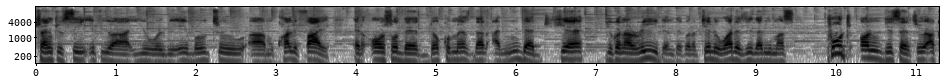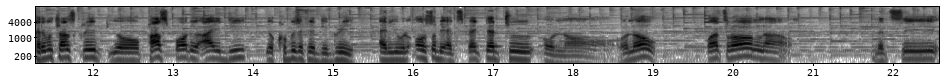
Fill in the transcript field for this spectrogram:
trying to see if you are you will be able to um, qualify. And also the documents that are needed here you're gonna read and they're gonna tell you what is it that you must put on this end. So your academic transcript, your passport, your ID, your copies of your degree, and you will also be expected to. Oh no! Oh no! What's wrong now? Let's see.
